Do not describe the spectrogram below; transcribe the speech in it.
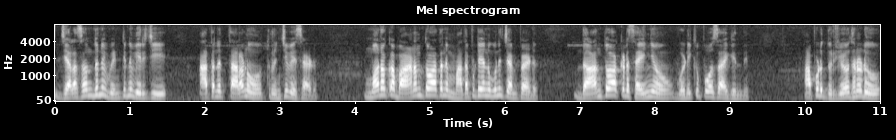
జలసంధుని వెంటిని విరిచి అతని తలను త్రుంచివేశాడు. మరొక బాణంతో అతని మదపుటేనుగుని చంపాడు. దాంతో అక్కడ సైన్యం వణికిపోసాగింది. అప్పుడు దుర్యోధనుడు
